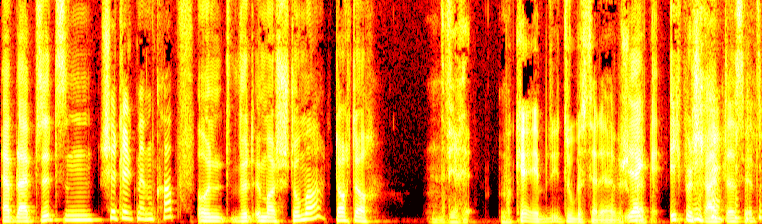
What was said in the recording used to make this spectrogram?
Er bleibt sitzen Schüttelt mit dem Kopf? und wird immer stummer. Doch, doch. Okay, du bist ja der Ja, beschreibt. ich beschreibe das jetzt.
